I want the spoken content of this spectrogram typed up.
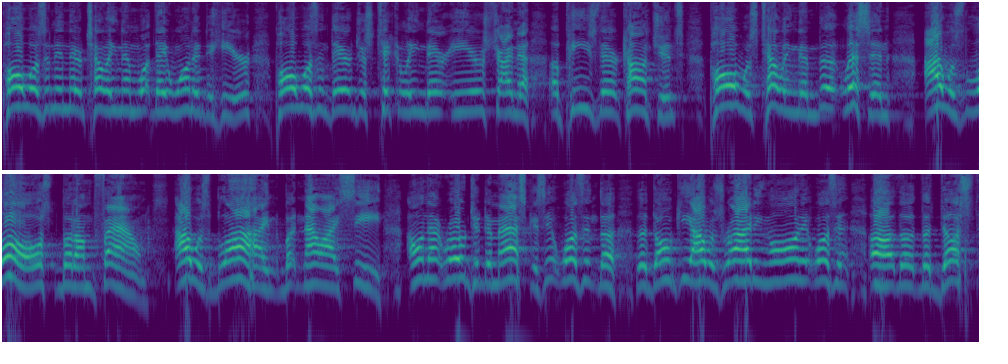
Paul wasn't in there telling them what they wanted to hear, Paul wasn't there just tickling their ears, trying to appease their conscience. Paul was telling them, Listen, I was lost, but I'm found. I was blind, but now I see. On that road to Damascus, it wasn't the, the donkey I was riding on, it wasn't. Uh, the, the dust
